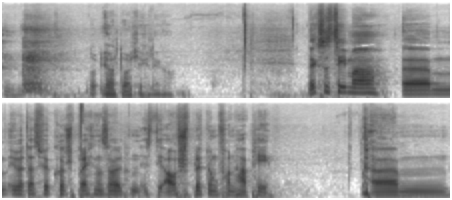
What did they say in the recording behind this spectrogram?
Mhm. Ja, deutlich länger. Nächstes Thema, ähm, über das wir kurz sprechen sollten, ist die Aufsplittung von HP. ähm,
